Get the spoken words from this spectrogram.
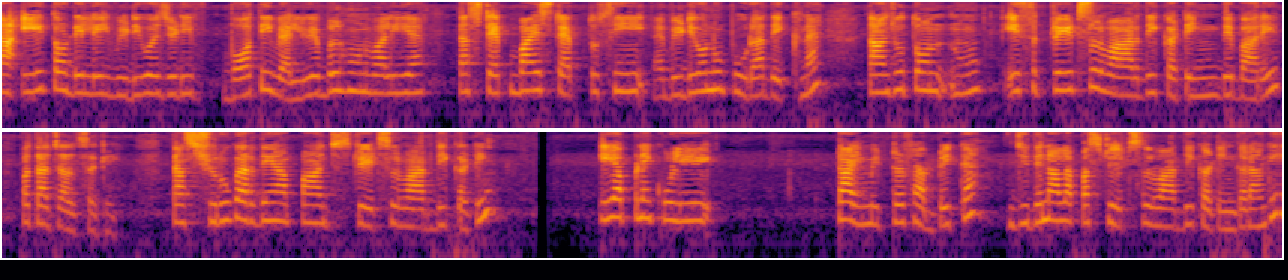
ਤਾਂ ਇਹ ਤੁਹਾਡੇ ਲਈ ਵੀਡੀਓ ਹੈ, ਜਿਹੜੀ ਬਹੁਤ ਹੀ ਵੈਲਿਊਏਬਲ ਹੋਣ ਵਾਲੀ ਹੈ। ਤਾਂ ਸਟੈਪ ਬਾਏ ਸਟੈਪ ਤੁਸੀਂ ਵੀਡੀਓ ਨੂੰ ਪੂਰਾ ਦੇਖਣਾ ਤਾਂ ਜੋ ਤੁਹਾਨੂੰ ਇਸ ਸਟ੍ਰੇਟ ਸਲਵਾਰ ਦੀ ਕਟਿੰਗ ਦੇ ਬਾਰੇ ਪਤਾ ਚੱਲ ਸਕੇ। ਤਾਂ ਸ਼ੁਰੂ ਕਰਦੇ ਹਾਂ ਆਪਾਂ ਅੱਜ ਸਟ੍ਰੇਟ ਸਲਵਾਰ ਦੀ ਕਟਿੰਗ ਇਹ ਆਪਣੇ ਕੋਲੇ 2.5 ਮੀਟਰ ਫੈਬਰਿਕ ਹੈ ਜਿਹਦੇ ਨਾਲ ਆਪਾਂ ਸਟ੍ਰੇਟ ਸਲਵਾਰ ਦੀ ਕਟਿੰਗ ਕਰਾਂਗੇ।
